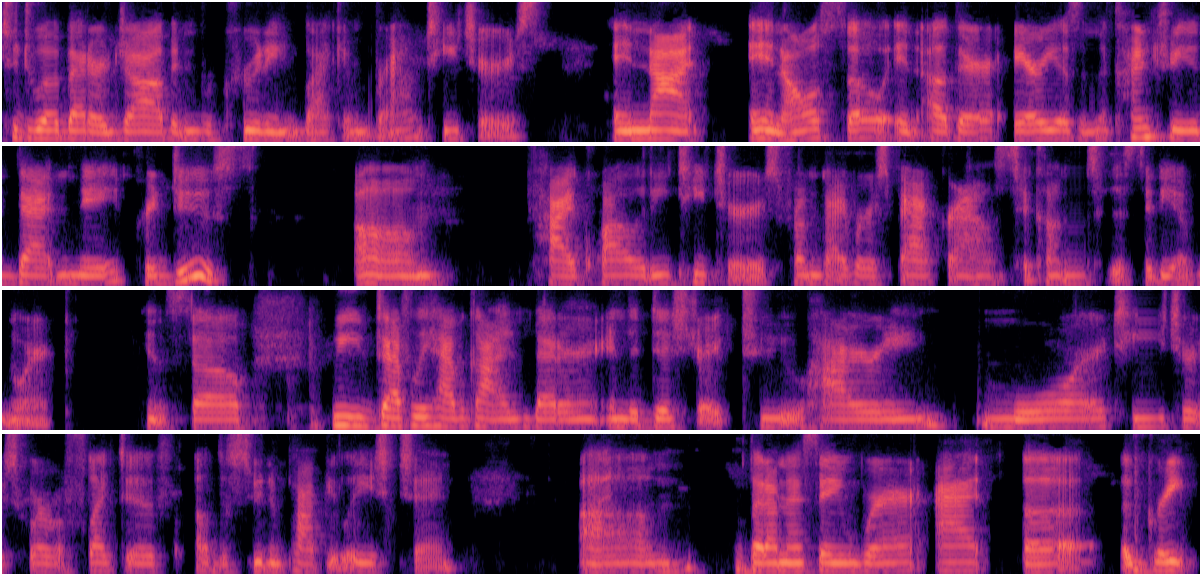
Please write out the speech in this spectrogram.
to do a better job in recruiting Black and Brown teachers and not, and also in other areas in the country that may produce um, high quality teachers from diverse backgrounds to come to the city of Newark. And so we definitely have gotten better in the district to hiring more teachers who are reflective of the student population. Um, but I'm not saying we're at a, a great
